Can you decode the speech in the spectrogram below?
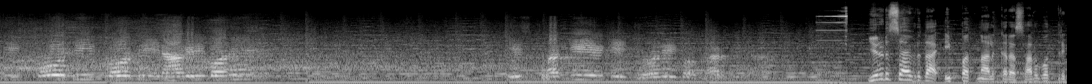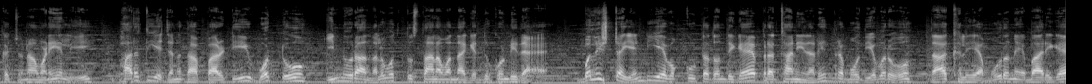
की कोटि कोटि नागरिकों ने इस फकीर की झोली को भर दिया ಎರಡು ಸಾವಿರದ ಇಪ್ಪತ್ನಾಲ್ಕರ ಸಾರ್ವತ್ರಿಕ ಚುನಾವಣೆಯಲ್ಲಿ ಭಾರತೀಯ ಜನತಾ ಪಾರ್ಟಿ ಒಟ್ಟು ಇನ್ನೂರ ನಲವತ್ತು ಸ್ಥಾನವನ್ನ ಗೆದ್ದುಕೊಂಡಿದೆ. ಬಲಿಷ್ಠ ಎನ್ಡಿಎ ಒಕ್ಕೂಟದೊಂದಿಗೆ ಪ್ರಧಾನಿ ನರೇಂದ್ರ ಮೋದಿ ಅವರು ದಾಖಲೆಯ ಮೂರನೇ ಬಾರಿಗೆ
